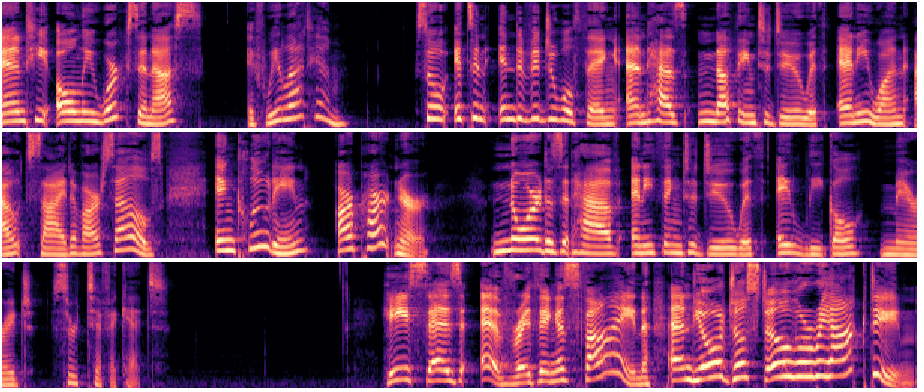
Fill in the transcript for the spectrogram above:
and he only works in us if we let him. So it's an individual thing and has nothing to do with anyone outside of ourselves, including our partner. Nor does it have anything to do with a legal marriage certificate. He says everything is fine and you're just overreacting.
